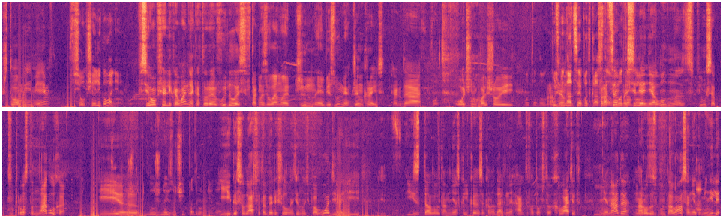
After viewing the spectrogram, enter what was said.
Что мы имеем? Всеобщее ликование. Всеобщее ликование, которое вылилось в так называемое джинное безумие, джин крейс, когда Вот. очень большой Вот оно. Процент- Кульминация подкаста. процент вот оно. населения Лондона спился просто наглухо, и, э, нужно, нужно изучить подробнее, да. и государство тогда решило натянуть поводья, и, издало там несколько законодательных актов о том, что хватит, Мгм. не надо, народ взбунтовался, они А- отменили,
